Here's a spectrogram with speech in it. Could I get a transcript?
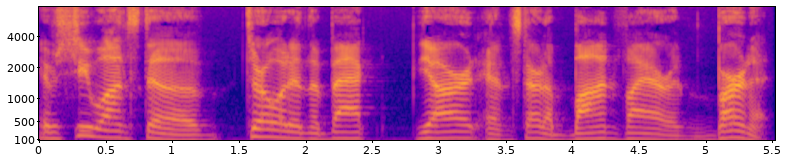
If she wants to throw it in the backyard and start a bonfire and burn it,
